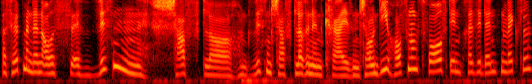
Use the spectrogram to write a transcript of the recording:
Was hört man denn aus Wissenschaftler und Wissenschaftlerinnenkreisen? Schauen die hoffnungsvoll auf den Präsidentenwechsel?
